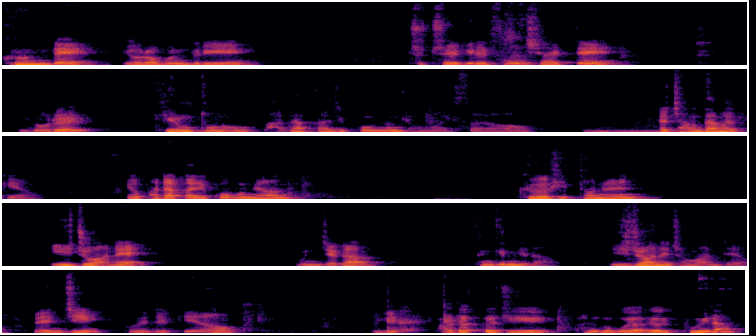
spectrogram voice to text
그런데 여러분들이 추출기를 설치할 때 이거를 기름통 너무 바닥까지 꼽는 경우가 있어요. 음. 제가 장담할게요. 이거 바닥까지 꼽으면 그 히터는 2주 안에 문제가 생깁니다. 2주 안에 점화 안 돼요. 왠지 보여드릴게요. 이게 바닥까지 한 거고요. 여기 보이나?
